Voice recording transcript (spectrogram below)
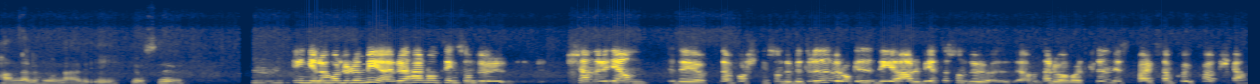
han eller hon är i just nu. Mm. Ingela, håller du med? Är det här någonting som du känner igen i det, den forskning som du bedriver och i det arbete som du, när du har varit kliniskt verksam sjuksköterska?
